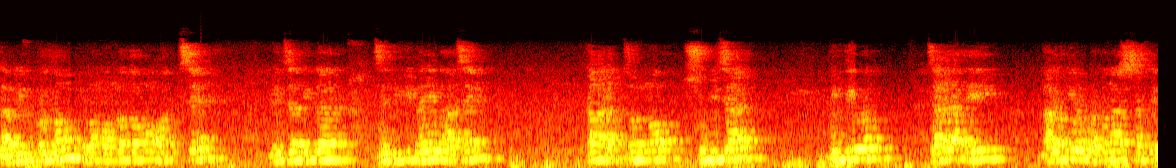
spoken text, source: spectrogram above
দাবির প্রথম এবং অন্যতম হচ্ছে নির্যাতিতার যে দিদি ভাই আছেন, তার জন্য সুবিচার। দ্বিতীয়, যারা এই নারকীয় ঘটনার সাথে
